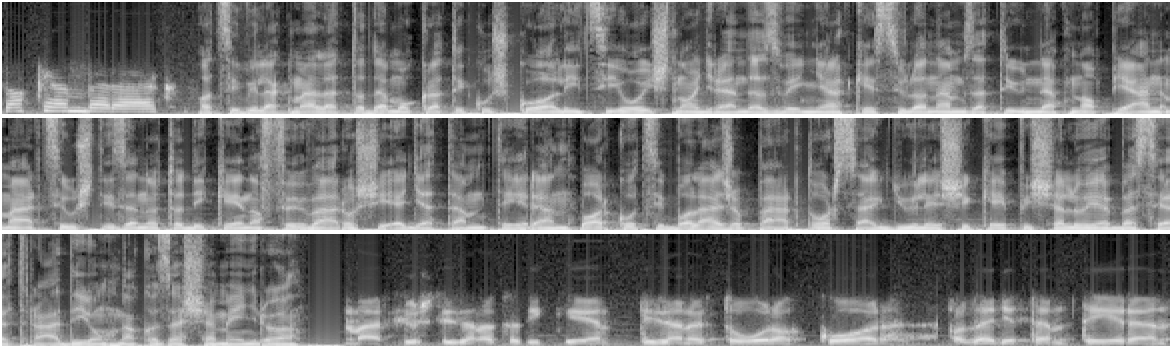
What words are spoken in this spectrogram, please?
szakemberek. A civilek mellett a Demokratikus Koalíció is nagy rendezvényel készül a Nemzeti Ünnep napján, március 15-én a Fővárosi Egyetem téren. Barkóci Balázs a párt országgyűlési képviselője beszélt rádiónknak az eseményről. Március 15-én 15 órakor az egyetem téren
